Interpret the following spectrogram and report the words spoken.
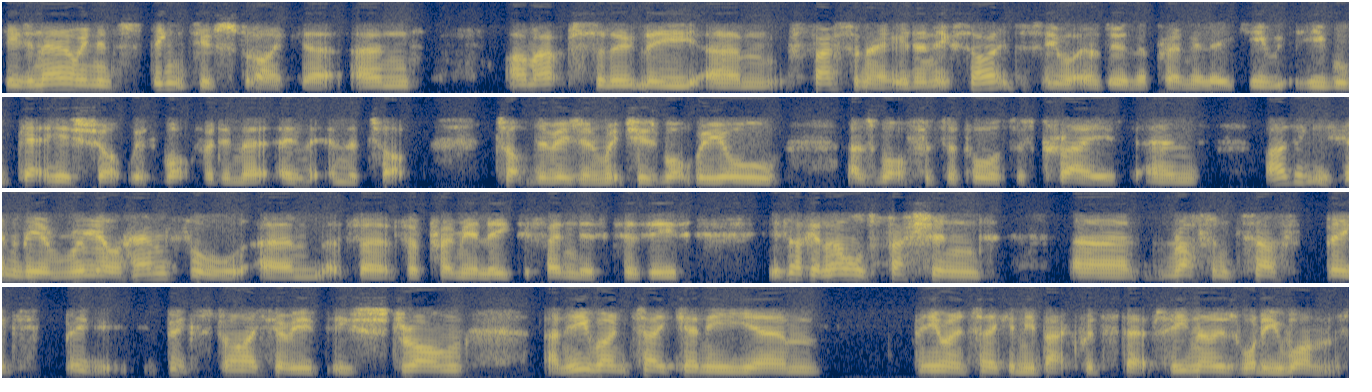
He's now an instinctive striker, and I'm absolutely um, fascinated and excited to see what he'll do in the Premier League. He he will get his shot with Watford in the in, in the top top division, which is what we all as Watford supporters craved. And I think he's going to be a real handful um, for for Premier League defenders because he's he's like an old-fashioned uh, rough and tough, big, big, big striker. He, he's strong, and he won't take any. Um, he won't take any backward steps. He knows what he wants,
